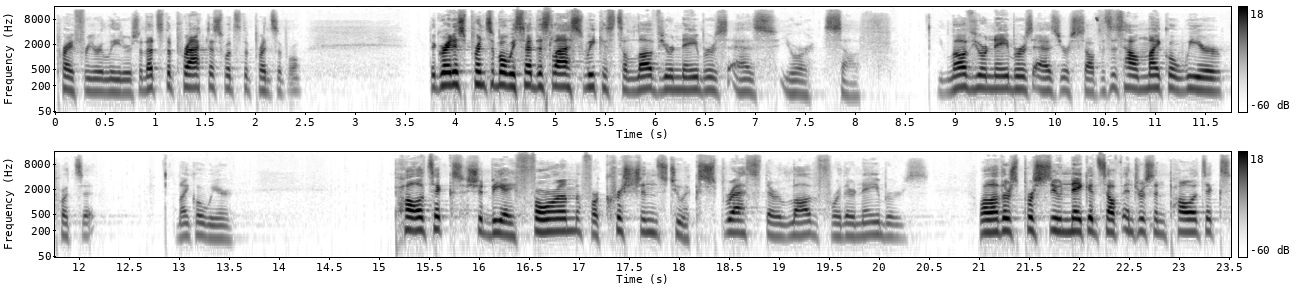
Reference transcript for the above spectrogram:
Pray for your leaders. So that's the practice. What's the principle? The greatest principle, we said this last week, is to love your neighbors as yourself. You love your neighbors as yourself. This is how Michael Wear puts it. Michael Wear. Politics should be a forum for Christians to express their love for their neighbors. While others pursue naked self interest in politics,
